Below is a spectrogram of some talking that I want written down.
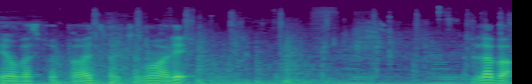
Et on va se préparer directement à aller là-bas.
